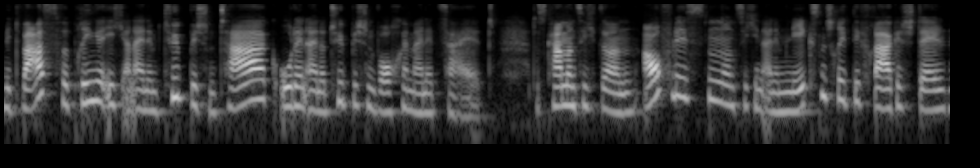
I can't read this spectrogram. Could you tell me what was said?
mit was verbringe ich an einem typischen Tag oder in einer typischen Woche meine Zeit? Das kann man sich dann auflisten und sich in einem nächsten Schritt die Frage stellen,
